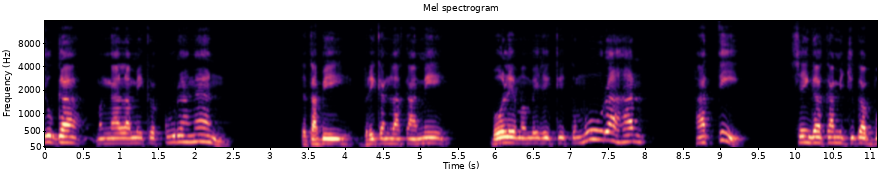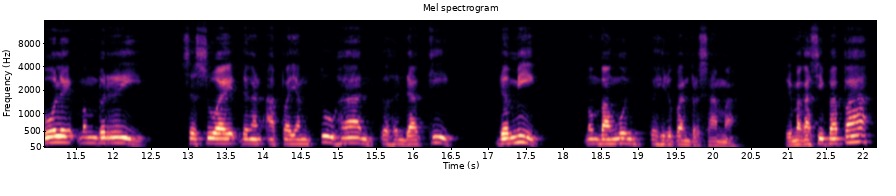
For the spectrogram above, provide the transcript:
juga mengalami kekurangan, tetapi berikanlah kami boleh memiliki kemurahan hati sehingga kami juga boleh memberi sesuai dengan apa yang Tuhan kehendaki demi membangun kehidupan bersama. Terima kasih Bapak,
